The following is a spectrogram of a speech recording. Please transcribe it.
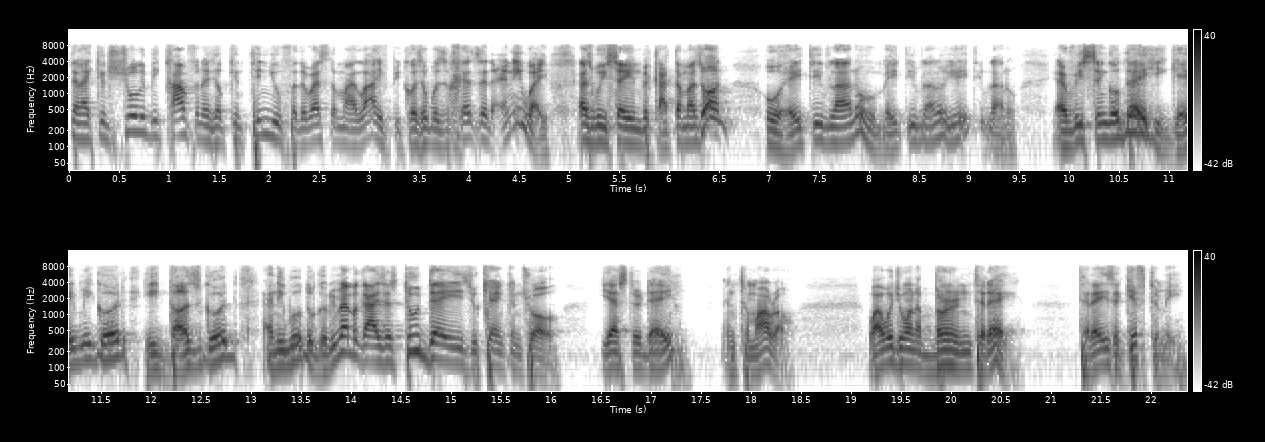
then I can surely be confident he'll continue for the rest of my life because it was chesed anyway, as we say in Birkat Hamazon. Who hativ lanu, who meitiv lanu, yetiv lanu. Every single day, he gave me good, he does good, and he will do good. Remember, guys, there's two days you can't control yesterday and tomorrow. Why would you want to burn today? Today's a gift to me,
